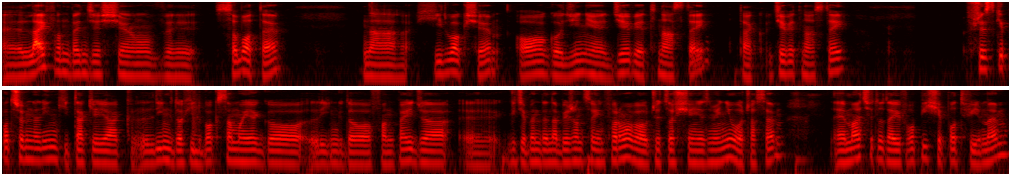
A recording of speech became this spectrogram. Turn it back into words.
E, Live on będzie się w sobotę na hitboxie o godzinie 19. Tak, 19. Wszystkie potrzebne linki, takie jak link do hitboxa mojego, link do fanpage'a, y, gdzie będę na bieżąco informował, czy coś się nie zmieniło czasem, y, macie tutaj w opisie pod filmem.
